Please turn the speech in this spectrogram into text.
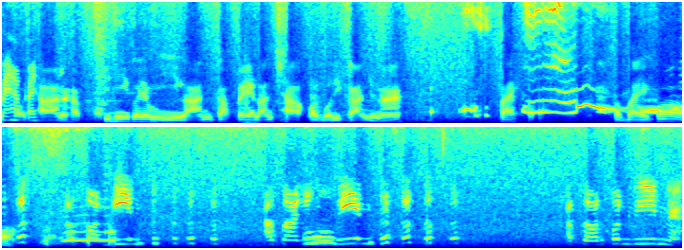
ไปไหมคครับอไปชานะครับ ที่นี่ก็ยังมีร้านกาแฟร้านชาคอยบริการอยู่นะ ไป ต่อไปก็เอาตอนวินเอาตอนอีหนูวินเอาตอนคนวินน่ะ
